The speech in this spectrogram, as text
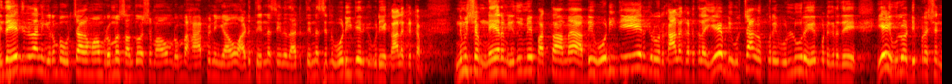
இந்த ஏஜில் தான் நீங்கள் ரொம்ப உற்சாகமாகவும் ரொம்ப சந்தோஷமாகவும் ரொம்ப ஹாப்பினிங்காகவும் அடுத்து என்ன செய்யறது அடுத்து என்ன செய்யறது ஓடிக்கிட்டே இருக்கக்கூடிய காலகட்டம். நிமிஷம் நேரம் எதுவுமே பத்தாமல் அப்படியே ஓடிக்கிட்டே இருக்கிற ஒரு காலகட்டத்தில் ஏன் இப்படி உற்சாக குறைவு உள்ளூர ஏற்படுகிறது? ஏன் இவ்வளோ டிப்ரெஷன்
